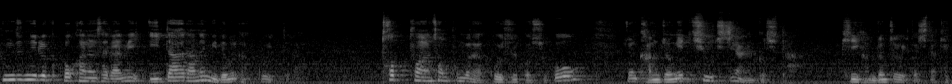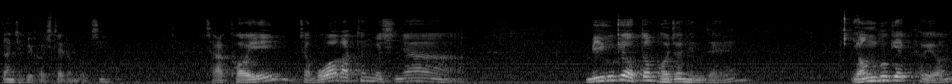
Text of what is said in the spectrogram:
힘든 일을 극복하는 사람이 이다라는 믿음을 갖고 있더라. 터프한 성품을 갖고 있을 것이고 좀 감정에 치우치지 않을 것이다. 비감정적일 것이다. 객관적일 것이다 이런 거지. 자, 거의 자 뭐와 같은 것이냐? 미국의 어떤 버전인데 영국의 표현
